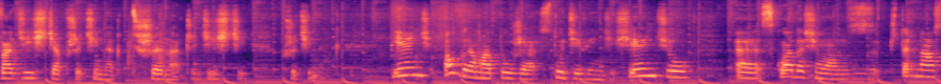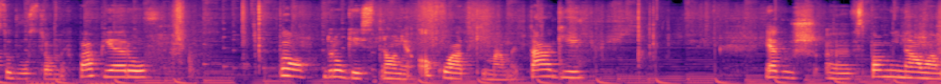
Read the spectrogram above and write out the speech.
20,3 na 30,5 o gramaturze 190. E, Składa się on z 14 dwustronnych papierów. Po drugiej stronie okładki mamy tagi. Jak już e, wspominałam,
